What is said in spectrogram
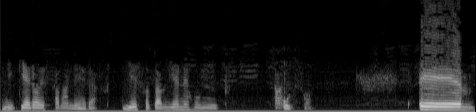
ni quiero de esa manera y eso también es un abuso eh,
